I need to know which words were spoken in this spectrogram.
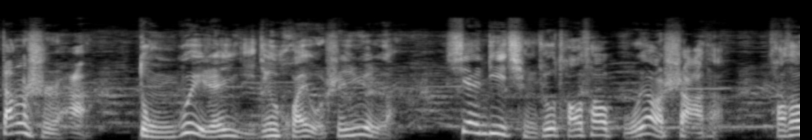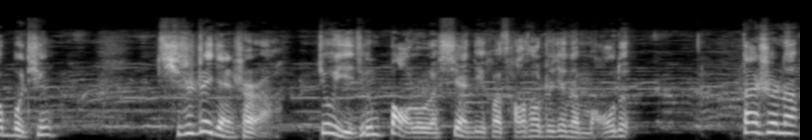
当时啊，董贵人已经怀有身孕了，献帝请求曹操不要杀他，曹操不听。其实这件事儿啊，就已经暴露了献帝和曹操之间的矛盾。但是呢，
